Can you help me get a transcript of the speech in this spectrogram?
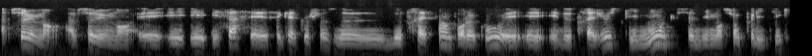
Absolument, absolument. Et, et, et, ça, c'est quelque chose de, de, très sain pour le coup et, et, de très juste qui montre cette dimension politique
